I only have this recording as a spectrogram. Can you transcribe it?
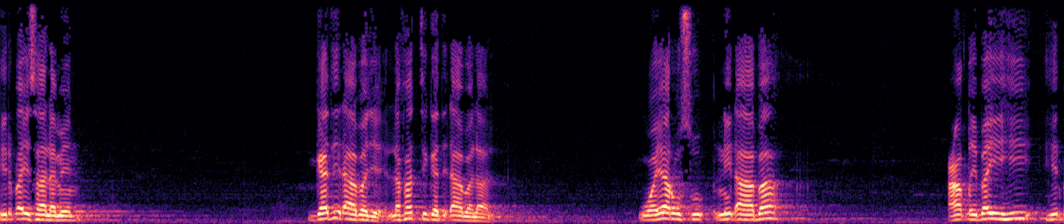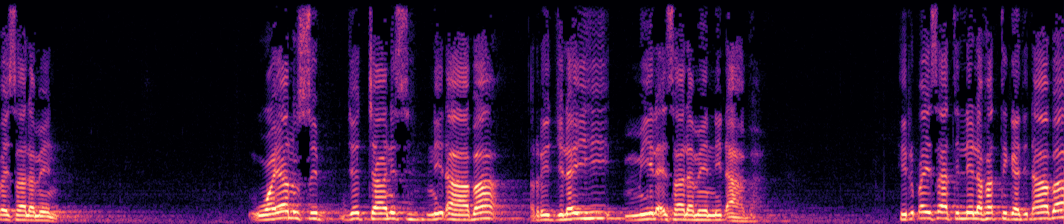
هرب سالمين قد دابة لفت قد دابة لال. ويرس ندابا عقبيه هرب سالمين وينصب جتانس ندابا رجليه ميل سالمين ندابا هرب إسات الليل فتق ندابا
